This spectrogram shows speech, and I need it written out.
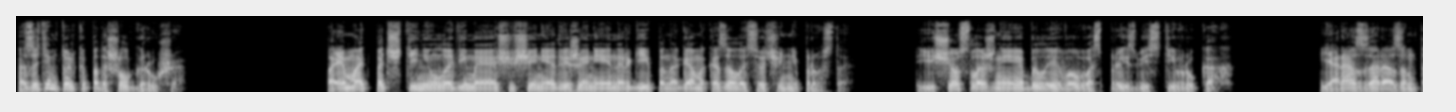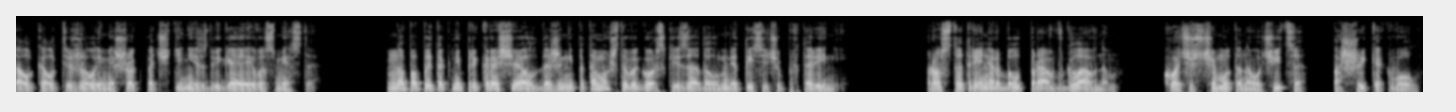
а затем только подошел к груше. Поймать почти неуловимое ощущение движения энергии по ногам оказалось очень непросто. Еще сложнее было его воспроизвести в руках. Я раз за разом толкал тяжелый мешок, почти не сдвигая его с места. Но попыток не прекращал, даже не потому, что Выгорский задал мне тысячу повторений. Просто тренер был прав в главном. Хочешь чему-то научиться — паши как вол.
